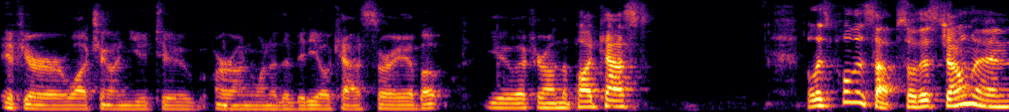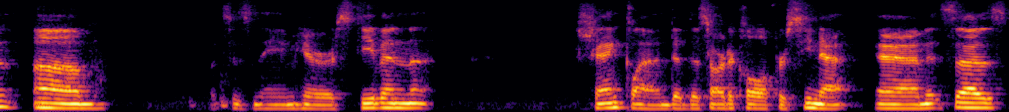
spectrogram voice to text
if you're watching on YouTube or on one of the video casts, sorry about you if you're on the podcast. But let's pull this up. So this gentleman, um, what's his name here? Stephen Shankland did this article for CNET, and it says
